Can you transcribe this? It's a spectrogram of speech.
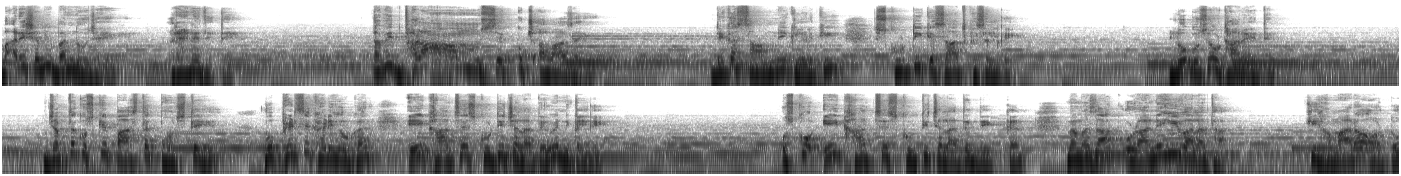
बारिश अभी बंद हो जाएगी, रहने देते हैं। तभी धड़ाम से कुछ आवाज़ आई। देखा सामने एक लड़की स्कूटी के साथ फिसल गई। लोग उसे उठा रहे थे। जब तक उसके पास तक पहुँचते, वो फिर से खड़ी होकर एक हाथ से स्कूटी चलाते हुए निकल गई। उसको एक हाथ से स्कूटी चलाते देखकर मैं मज़ाक उड़ाने ही वाला था कि हमारा ऑटो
